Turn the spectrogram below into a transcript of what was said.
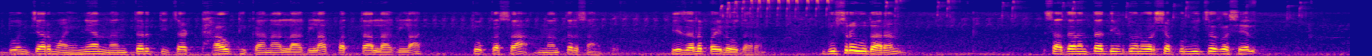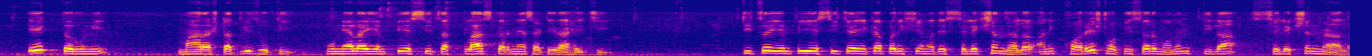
दोन चार महिन्यानंतर तिचा ठाव ठिकाणा लागला पत्ता लागला तो कसा नंतर सांगतो. हे झालं पहिलं उदाहरण. दुसरं उदाहरण साधारणतः दीड दोन वर्षापूर्वीचंच असेल. एक तरुणी महाराष्ट्रातलीच होती. पुण्याला एम पी एस सीचा क्लास करण्यासाठी राहायची. तिचं एम पी एस सीच्या एका परीक्षेमध्ये सिलेक्शन झालं आणि फॉरेस्ट ऑफिसर म्हणून तिला सिलेक्शन मिळालं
